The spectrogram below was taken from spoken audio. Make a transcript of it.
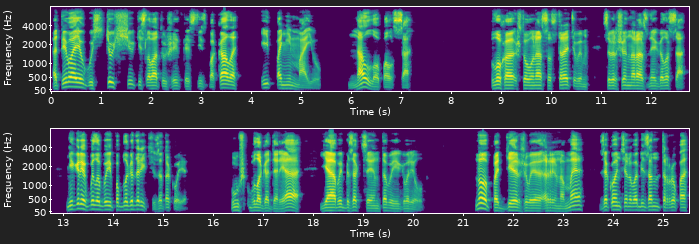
отпиваю густющую кисловатую жидкость из бокала и понимаю, налопался. Плохо, что у нас со Стратевым совершенно разные голоса. Не грех было бы и поблагодарить за такое. Уж благодаря я бы без акцента выговорил. Но, поддерживая реноме законченного мизантропа,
